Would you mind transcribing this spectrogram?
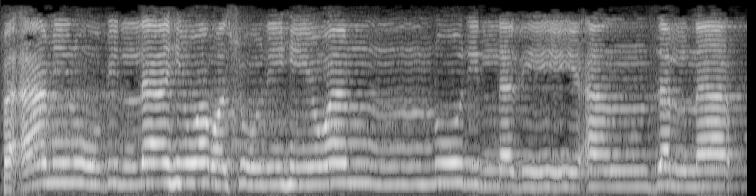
فآمنوا بالله ورسوله والنور الذي أنزلنا.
